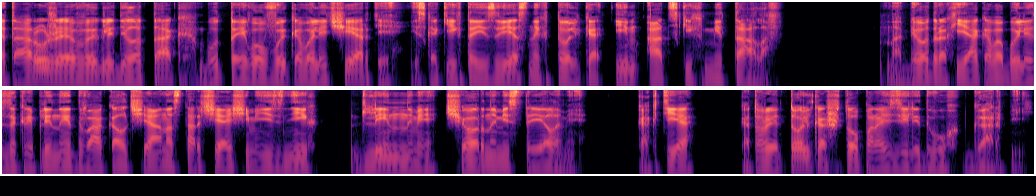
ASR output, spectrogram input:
Это оружие выглядело так, будто его выковали черти из каких-то известных только им адских металлов. На бедрах Якова были закреплены два колчана с торчащими из них длинными черными стрелами, как те, которые только что поразили двух гарпий.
